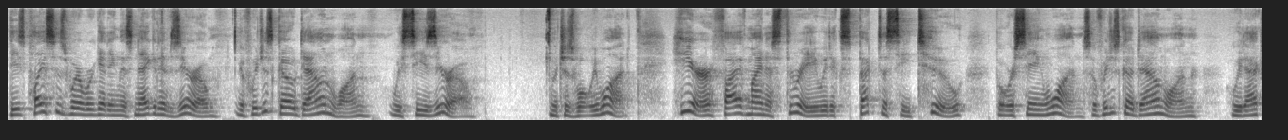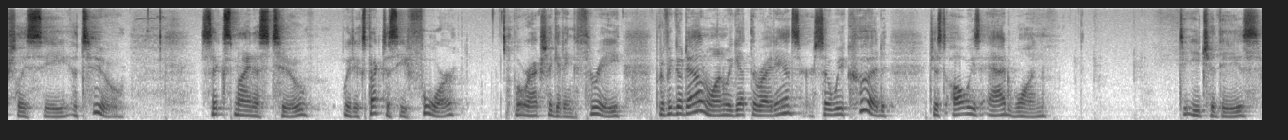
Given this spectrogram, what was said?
these places where we're getting this negative 0, if we just go down 1, we see 0, which is what we want. Here, 5 minus 3, we'd expect to see 2, but we're seeing 1. So if we just go down 1, we'd actually see a 2. 6 minus 2, we'd expect to see 4, but we're actually getting 3. But if we go down 1, we get the right answer. So we could just always add 1 to each of these.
